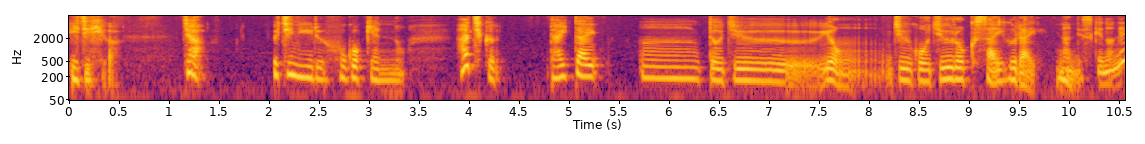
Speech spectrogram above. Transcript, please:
維持費が。じゃあうちにいる保護犬のハチくん大体うんと141516歳ぐらいなんですけどね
